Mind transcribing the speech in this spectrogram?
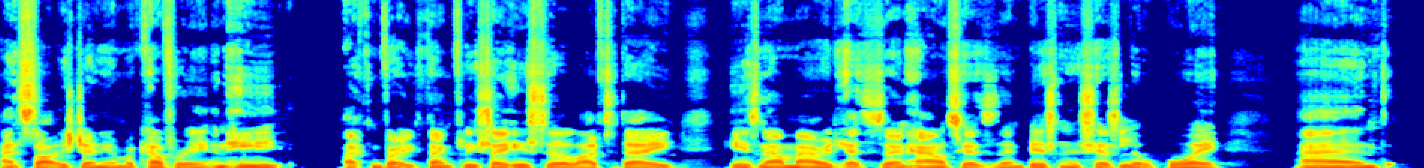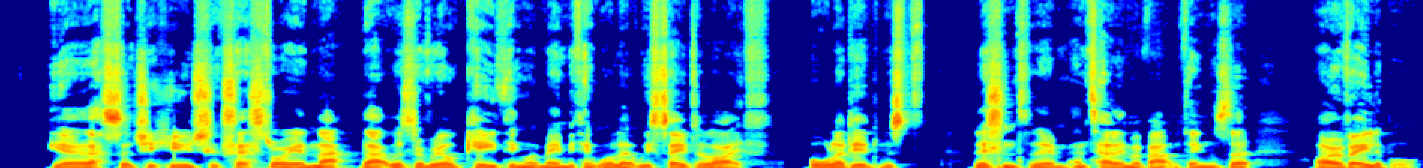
and start his journey on recovery. And he I can very thankfully say he's still alive today. He is now married. He has his own house. He has his own business. He has a little boy. And yeah, that's such a huge success story. And that, that was the real key thing that made me think, well, look, we saved a life. All I did was listen to him and tell him about the things that are available.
